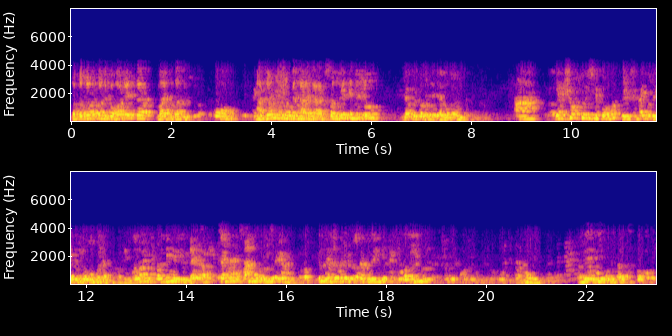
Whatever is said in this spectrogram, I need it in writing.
Тобто той, хто не погоджується, має подати в суд. О, А цьому, що питає зараз встановити межу, Я би теж я. А якщо хтось не погоджується, хай подає в суд. Володимир Юрійович, це так само в. Люди хочуть встановити межу. Якщо ми не погоджуємо ну, типу, ми діємо в інтересах того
